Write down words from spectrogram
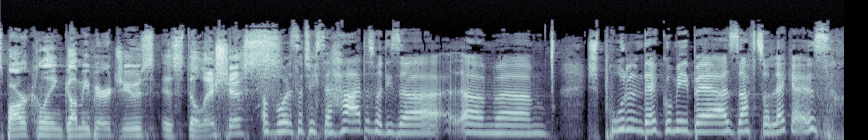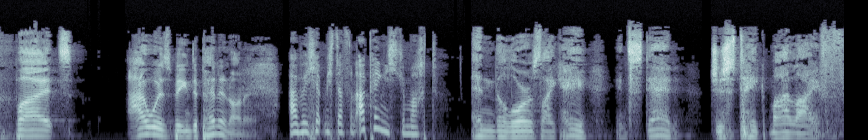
sparkling gummy bear juice is delicious. Obwohl es natürlich sehr hart ist, weil dieser ähm, ähm, sprudelnde Gummibärsaft so lecker ist. But I was being dependent on it, Aber ich habe mich davon abhängig gemacht. and the Lord was like, "Hey, instead, just take my life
